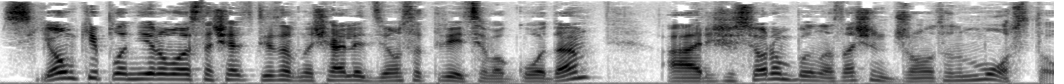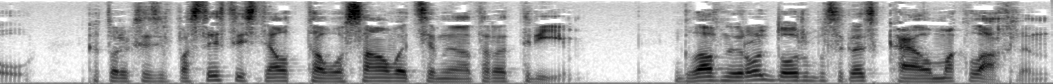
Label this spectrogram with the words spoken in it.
Съемки планировалось начать где-то в начале 93 -го года, а режиссером был назначен Джонатан Мостоу, который, кстати, впоследствии снял того самого «Терминатора 3». Главную роль должен был сыграть Кайл Маклахлин.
